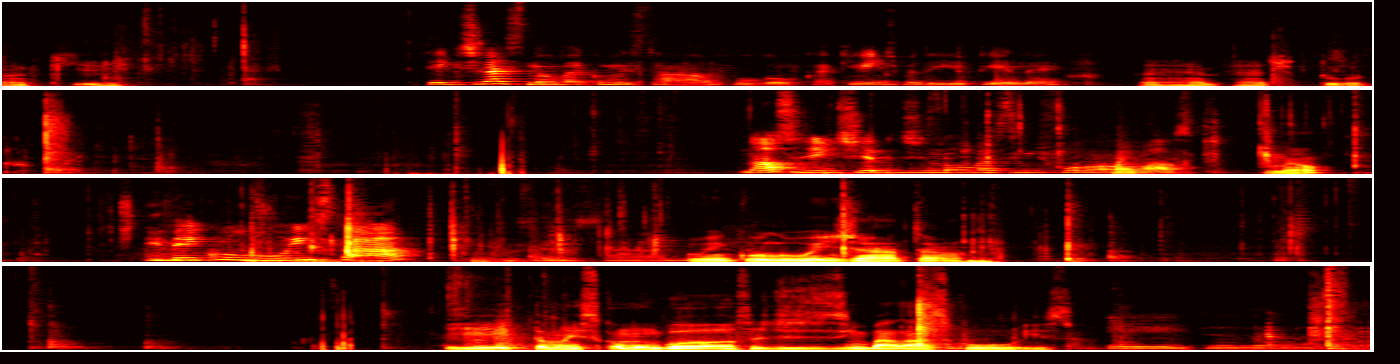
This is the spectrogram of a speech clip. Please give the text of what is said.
Aqui. Tem que tirar, senão vai começar o fogão ficar quente, vai derreter, né? É, derrete tudo. Nossa, gente, cheiro de novo assim de fogão, eu gosto. Não? E vem com luz, tá? Se você não sabe. Vem com luz já, tá? Eita, mas como gosta de desembalar as coisas. Eita, galera.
